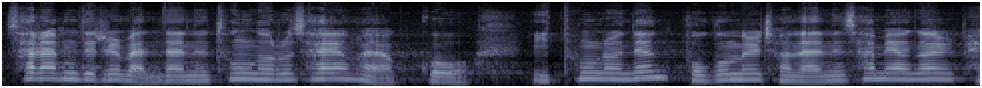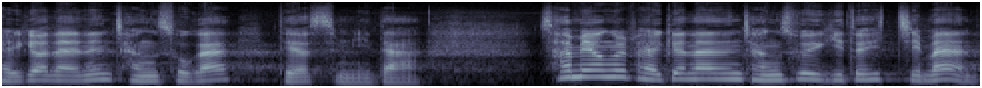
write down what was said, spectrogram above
사람들을 만나는 통로로 사용하였고 이 통로는 복음을 전하는 사명을 발견하는 장소가 되었습니다. 사명을 발견하는 장소이기도 했지만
